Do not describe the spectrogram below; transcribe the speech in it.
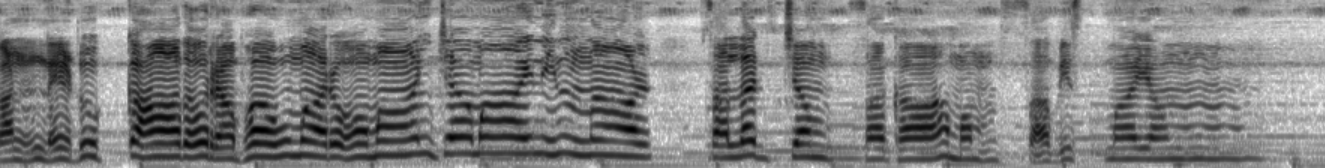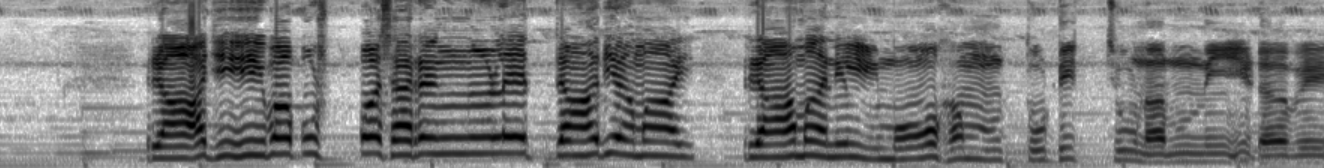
കണ്ണെടുക്കാതൊരഭൗമരോമാഞ്ചമായി നിന്നാൾ. സലജ്ജം സകാമം സവിസ്മയം. രാജീവ പുഷ്പശരങ്ങളേറ്റാര്യമായി രാമനിൽ മോഹം തുടിച്ചുണർന്നിടവേ.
